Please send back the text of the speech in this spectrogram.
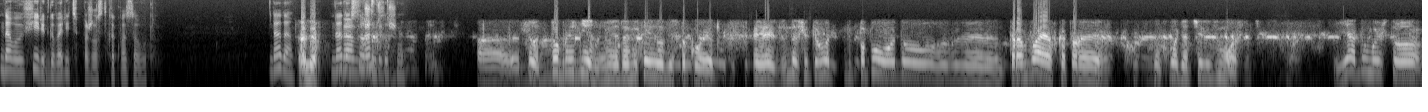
Да, вы в эфире, говорите, пожалуйста, как вас зовут? Да-да. Алло. Да-да, слушаем, слушаем. А, добрый день, это Михаил беспокоит. Э, значит, вот по поводу э, трамваев, которые ходят через мост. Я думаю, что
